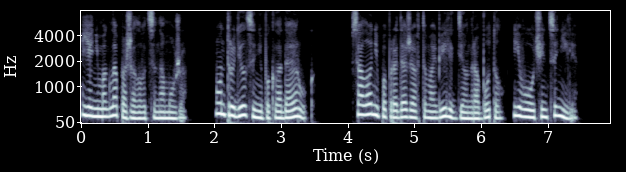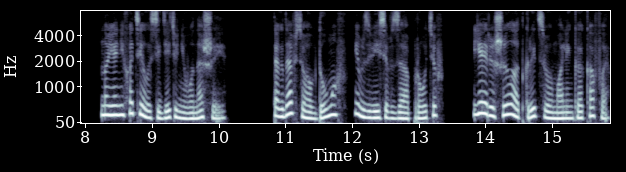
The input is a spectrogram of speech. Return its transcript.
Я не могла пожаловаться на мужа. Он трудился, не покладая рук. В салоне по продаже автомобилей, где он работал, его очень ценили. Но я не хотела сидеть у него на шее. Тогда, все обдумав и взвесив за против, я и решила открыть свое маленькое кафе.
